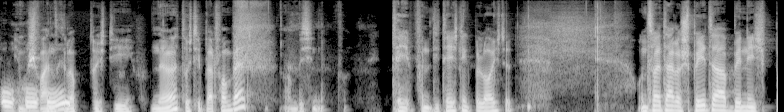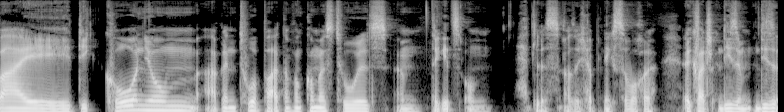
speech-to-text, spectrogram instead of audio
Oh, im Schweinsgalopp durch die, ne, durch die Plattformwelt, ein bisschen von, von die Technik beleuchtet. Und zwei Tage später bin ich bei Diconium, Agenturpartner von Commerce Tools. Ähm, da geht's um Headless. Also ich habe nächste Woche, äh Quatsch, in diesem, in dieser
